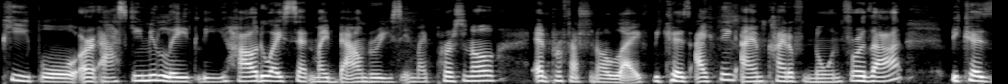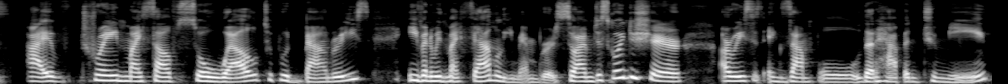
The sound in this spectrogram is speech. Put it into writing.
people are asking me lately, how do I set my boundaries in my personal and professional life? Because I think I am kind of known for that because I've trained myself so well to put boundaries, even with my family members. So I'm just going to share a recent example that happened to me.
